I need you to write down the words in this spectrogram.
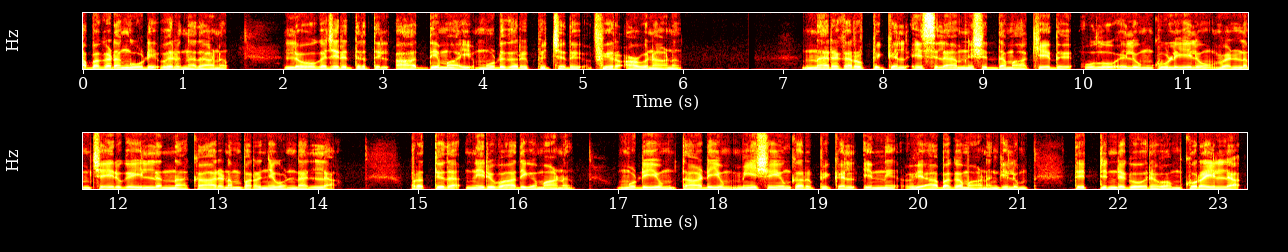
അപകടം കൂടി വരുന്നതാണ്. ലോകചരിത്രത്തിൽ ആദ്യമായി മുടുകറുപ്പിച്ചത് ഫിർഔനാണ്. നരകറുപ്പിക്കൽ ഇസ്ലാം നിഷിദ്ധമാക്കിയത് ഉളുയിലും കുളിയിലും വെള്ളം ചേരുകയില്ലെന്ന കാരണം പറഞ്ഞുകൊണ്ടല്ല. പ്രത്യുത നിരുപാധികമാണ്. മുടിയും താടിയും മീശയും കറുപ്പിക്കൽ ഇന്ന് വ്യാപകമാണെങ്കിലും തെറ്റിന്റെ ഗൗരവം കുറയില്ല.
